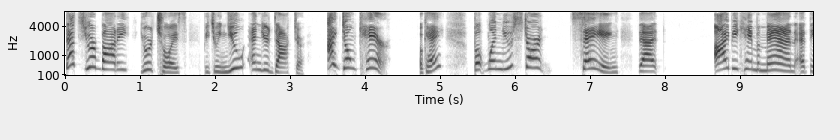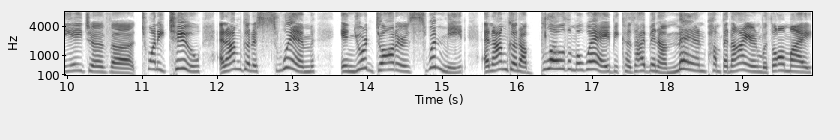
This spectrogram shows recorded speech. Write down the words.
That's your body, your choice between you and your doctor. I don't care. Okay? But when you start saying that I became a man at the age of uh, 22 and I'm going to swim in your daughter's swim meet and I'm going to blow them away because I've been a man pumping iron with all my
